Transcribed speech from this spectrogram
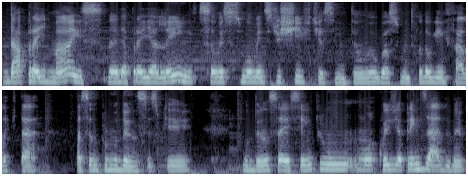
dá para ir mais, né, dá para ir além, são esses momentos de shift, assim. Então, eu gosto muito quando alguém fala que tá passando por mudanças, porque mudança é sempre um, uma coisa de aprendizado, né?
